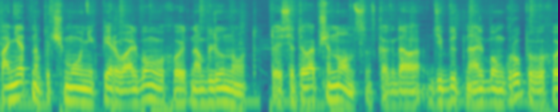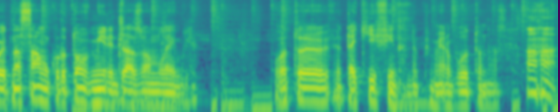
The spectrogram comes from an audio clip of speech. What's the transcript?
понятно, почему у них первый альбом выходит на Blue Note. То есть это вообще нонсенс, когда дебютный альбом группы выходит на самом крутом в мире джазовом лейбле. Вот э, такие финны, например, будут у нас. Ага.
